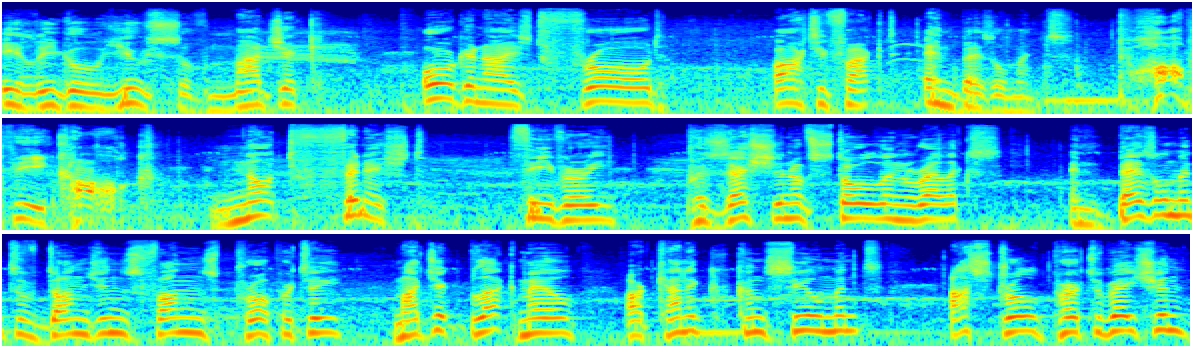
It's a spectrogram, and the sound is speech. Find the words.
Illegal use of magic, organized fraud, artifact embezzlement. Poppycock. Not finished. Thievery, possession of stolen relics, embezzlement of dungeons, funds, property, magic blackmail, arcanic concealment, astral perturbation,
